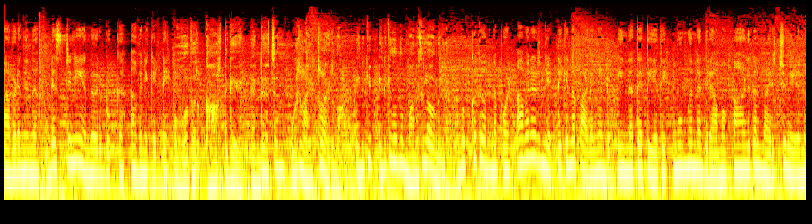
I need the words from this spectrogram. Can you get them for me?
അവിടെ നിന്ന് ഡെസ്റ്റിനി എന്നൊരു ബുക്ക് അവന് കിട്ടി. ഓദർ കാർത്തികേയൻ എന്റെ അച്ഛൻ ഒരു റൈറ്റർ ആയിരുന്നു. എനിക്ക് എനിക്കിതൊന്നും മനസ്സിലാവുന്നില്ല. ബുക്ക് തുറന്നപ്പോൾ അവനൊരു ഞെട്ടിക്കുന്ന പടം കണ്ടു. ഇന്നത്തെ തീയതി മുങ്ങുന്ന ഗ്രാമം. ആളുകൾ മരിച്ചു വീഴുന്നു.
